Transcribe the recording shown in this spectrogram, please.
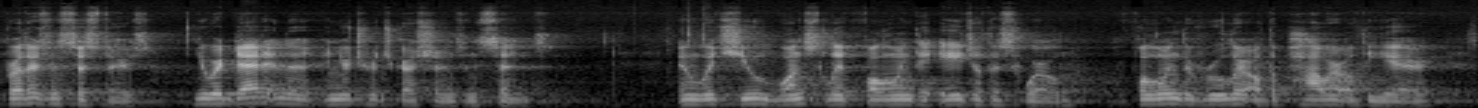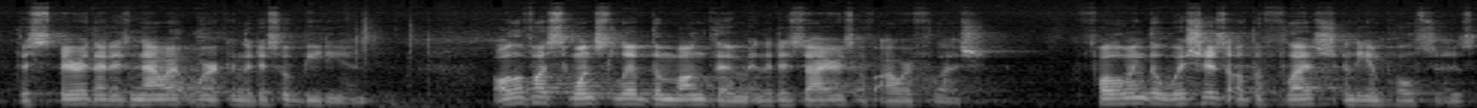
Brothers and sisters, you were dead in, the, in your transgressions and sins, in which you once lived following the age of this world, following the ruler of the power of the air, the spirit that is now at work in the disobedient. All of us once lived among them in the desires of our flesh, following the wishes of the flesh and the impulses.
